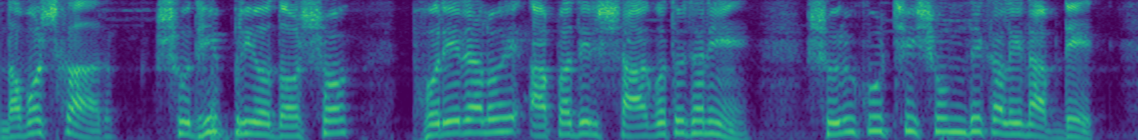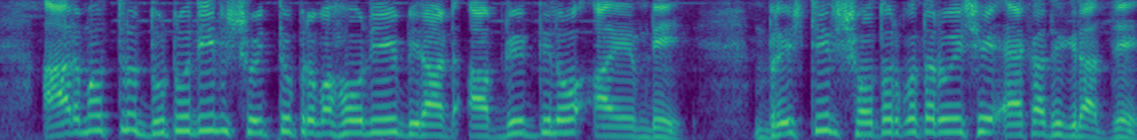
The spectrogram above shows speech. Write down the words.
নমস্কার সুধীপ্রিয় দর্শক, ভোরের আলোয় আপনাদের স্বাগত জানিয়ে শুরু করছি সন্ধেকালীন আপডেট। আর মাত্র দুটো দিন শৈত্যপ্রবাহ নিয়ে বিরাট আপডেট দিল আইএমডি। বৃষ্টির সতর্কতা রয়েছে একাধিক রাজ্যে।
